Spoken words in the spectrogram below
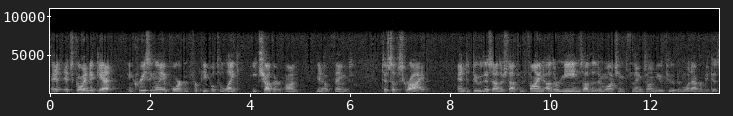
it, it's going to get increasingly important for people to like each other on, you know, things, to subscribe, and to do this other stuff and find other means other than watching things on YouTube and whatever because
